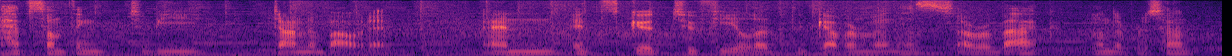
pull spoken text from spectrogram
have something to be done about it. And it's good to feel that the government has our back 100%.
